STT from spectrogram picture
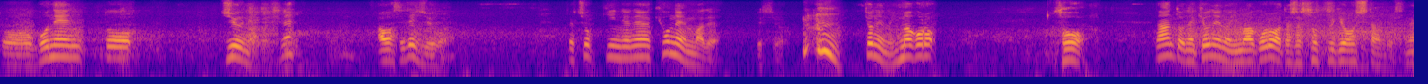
と、5年と10年ですね。合わせて15年。直近でね、去年までですよ。去年の今頃。そう。なんとね、去年の今頃私は卒業したんですね。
